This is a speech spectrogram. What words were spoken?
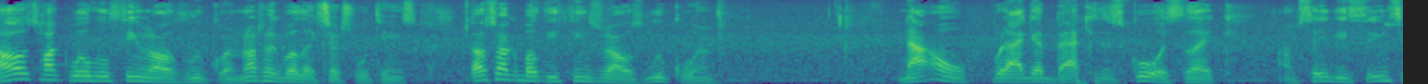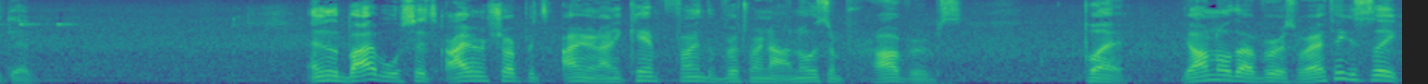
I was talking about those things when I was lukewarm. I'm not talking about like sexual things. I was talking about these things when I was lukewarm. Now, when I get back into school, it's like I'm saying these things again. And the Bible says iron sharpens iron. I can't find the verse right now. I know it's in Proverbs. But y'all know that verse, right? I think it's like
